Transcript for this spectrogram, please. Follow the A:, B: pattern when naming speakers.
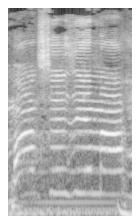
A: monsters in my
